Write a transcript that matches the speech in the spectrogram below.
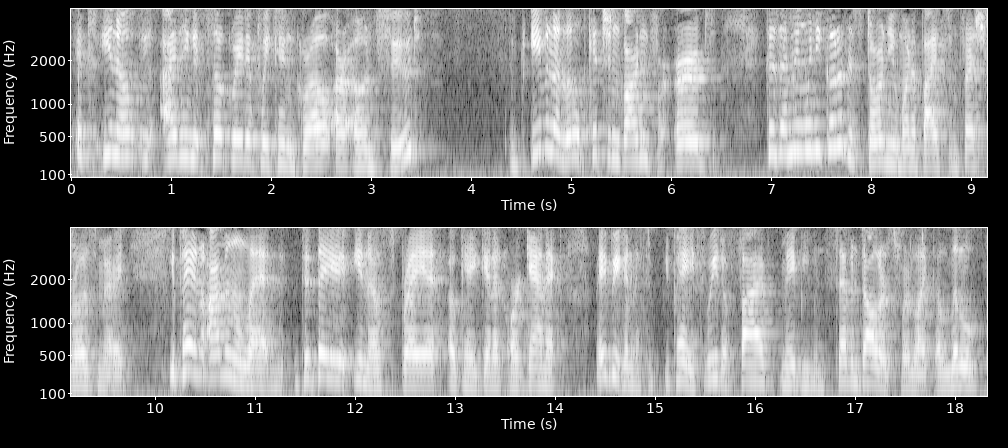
It's you know I think it's so great if we can grow our own food, even a little kitchen garden for herbs. Because I mean, when you go to the store and you want to buy some fresh rosemary, you pay an arm and a leg. Did they you know spray it? Okay, get it organic. Maybe you're gonna th- you pay three to five, maybe even seven dollars for like a little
